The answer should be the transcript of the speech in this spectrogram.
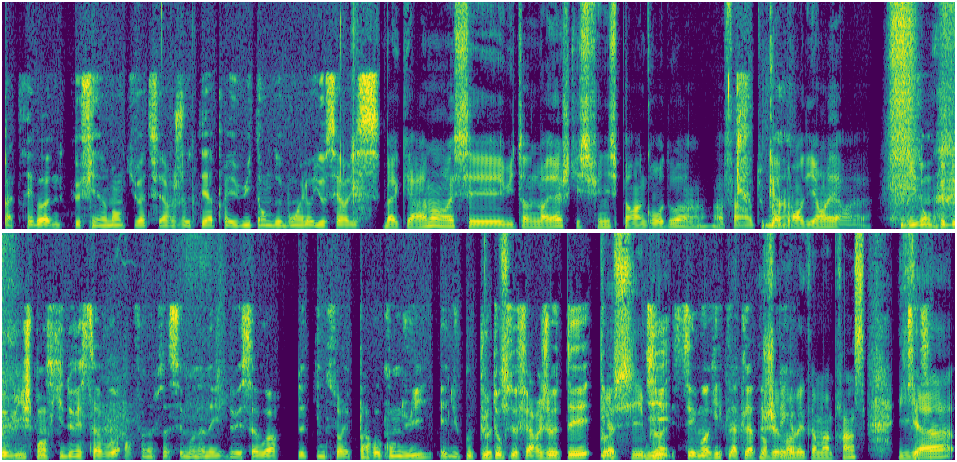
pas très bonnes que finalement tu vas te faire jeter après 8 ans de bons et loyaux services. Bah carrément, ouais, c'est 8 ans de mariage qui se finissent par un gros doigt. hein. Enfin, en tout cas, Bah. brandi en l'air. euh. Disons que Dovi, je pense qu'il devait savoir, enfin ça c'est mon analyse, il devait savoir peut-être qu'il ne serait pas reconduit et du coup plutôt que Possible. se faire jeter, il a Possible, dit c'est moi qui claque la porte. Je m'en vais comme un prince. Il y a,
